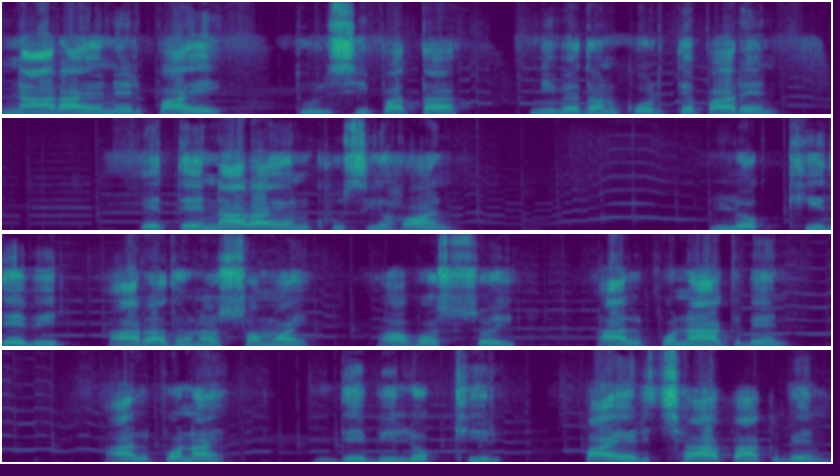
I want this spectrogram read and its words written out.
নারায়ণের পায়ে তুলসী পাতা নিবেদন করতে পারেন। এতে নারায়ণ খুশি হন। লক্ষ্মী দেবীর আরাধনার সময় অবশ্যই আলপনা আঁকবেন। আলপনায় দেবী লক্ষ্মীর পায়ের ছাপ আঁকবেন।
